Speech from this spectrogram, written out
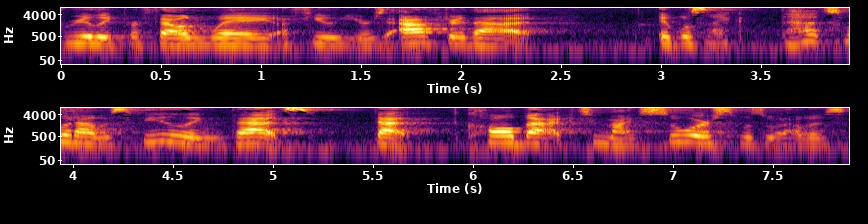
really profound way a few years after that it was like that's what I was feeling. That's that call back to my source was what I was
